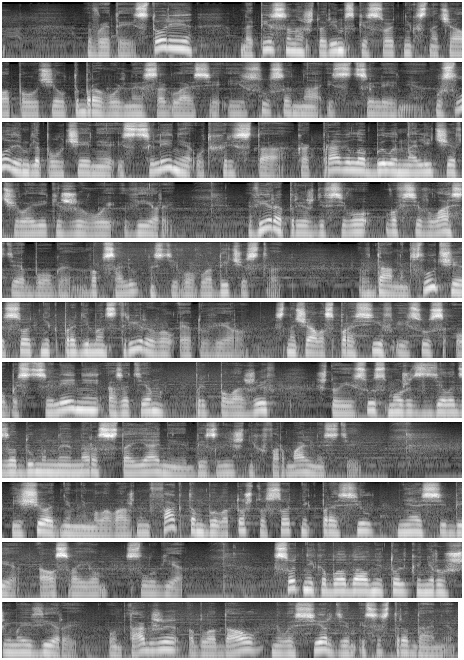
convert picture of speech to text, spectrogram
В этой истории написано, что римский сотник сначала получил добровольное согласие Иисуса на исцеление. Условием для получения исцеления от Христа, как правило, было наличие в человеке живой веры – Вера прежде всего во всевластие Бога, в абсолютность Его владычества. В данном случае сотник продемонстрировал эту веру, сначала спросив Иисуса об исцелении, а затем предположив, что Иисус может сделать задуманное на расстоянии, без лишних формальностей. Еще одним немаловажным фактом было то, что сотник просил не о себе, а о своем слуге – Сотник обладал не только нерушимой верой, он также обладал милосердием и состраданием,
